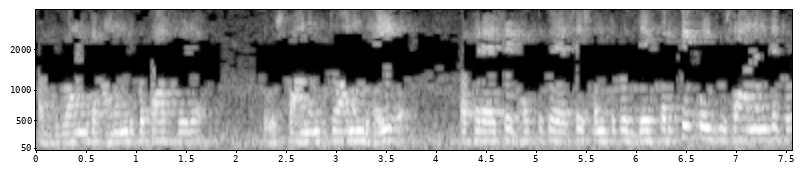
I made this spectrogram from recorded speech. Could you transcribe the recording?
और भगवान के आनंद को प्राप्त हो जाए तो उसका आनंद तो आनंद है ही है। और फिर ऐसे भक्त को, ऐसे संत को देख करके कोई दूसरा आनंदित हो,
